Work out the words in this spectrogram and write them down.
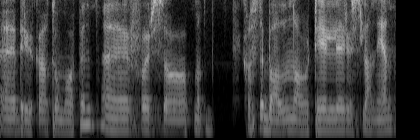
uh, bruk av atomvåpen, for så måte kaste ballen over til Russland igjen.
